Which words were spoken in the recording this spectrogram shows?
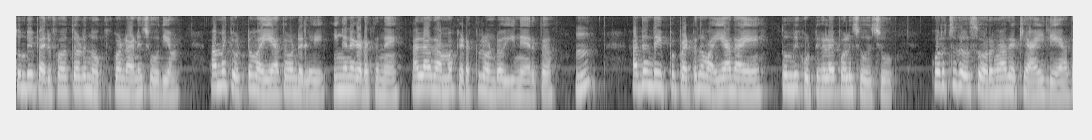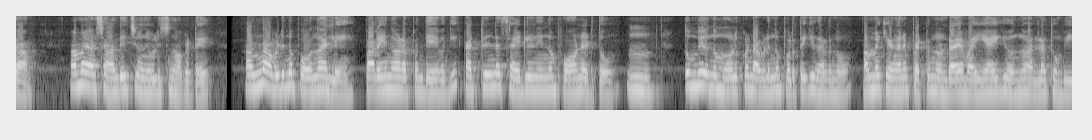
തുമ്പി പരിഭവത്തോടെ നോക്കിക്കൊണ്ടാണ് ചോദ്യം. അമ്മയ്ക്ക് ഒട്ടും വയ്യാത്തതുകൊണ്ടല്ലേ ഇങ്ങനെ കിടക്കുന്നേ? അല്ലാതെ അമ്മ കിടക്കലുണ്ടോ ഈ നേരത്ത്? അതെന്താ ഇപ്പോൾ പെട്ടെന്ന് വയ്യാതായേ തുമ്പി കുട്ടികളെ പോലെ ചോദിച്ചു. കുറച്ച് ദിവസം ഉറങ്ങാതെയൊക്കെ ആയില്ലേ? അതാ. അമ്മ ആ ശാന്തേച്ചി ഒന്ന് വിളിച്ചു നോക്കട്ടെ. അന്ന് അവിടുന്ന് പോന്നല്ലേ പറയുന്നതോടൊപ്പം ദേവകി കട്ടിലിന്റെ സൈഡിൽ നിന്നും ഫോൺ എടുത്തു. തുമ്പി ഒന്ന് മൂളിക്കൊണ്ട് അവിടുന്ന് പുറത്തേക്ക് നടന്നു. അമ്മയ്ക്ക് അങ്ങനെ പെട്ടെന്നുണ്ടായ വയ്യായികയൊന്നും അല്ല തുമ്പി.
